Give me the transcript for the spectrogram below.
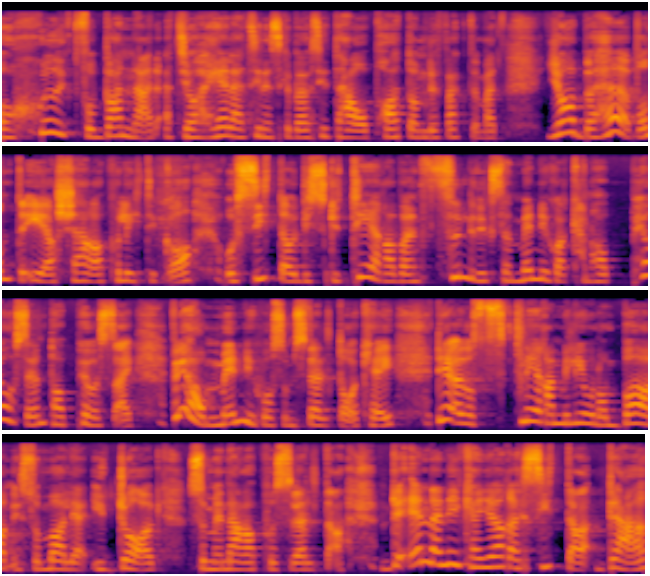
och sjukt förbannad att jag hela tiden ska behöva sitta här och prata om det faktum att jag behöver inte er kära politiker och sitta och diskutera vad en fullvuxen människa kan ha på sig och inte ha på sig. Vi har människor som svälter, okej? Det är över flera miljoner barn i Somalia idag som är nära på att svälta. Det enda ni kan göra är att sitta där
